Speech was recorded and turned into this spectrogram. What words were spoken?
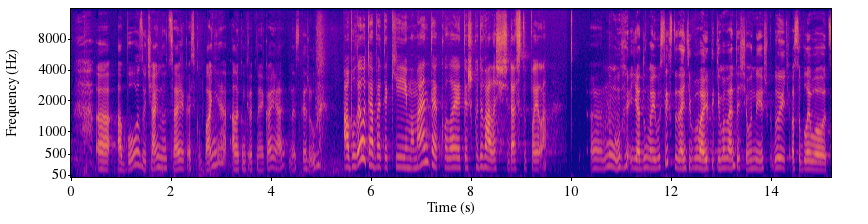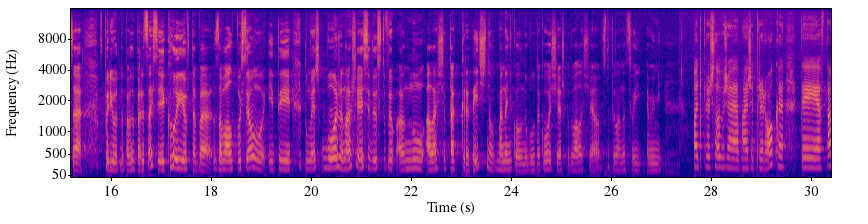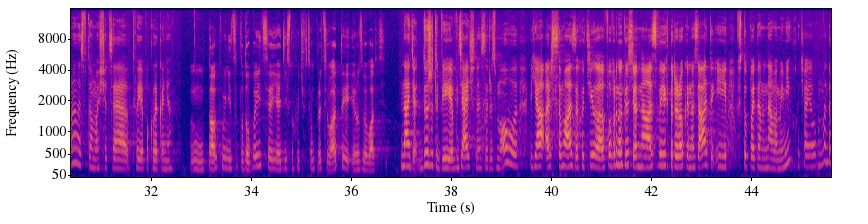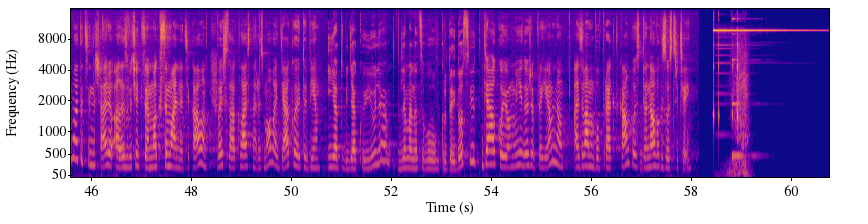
е, або, звичайно, це якась компанія, але конкретно яка я не скажу. А були у тебе такі моменти, коли ти шкодувала, що сюди вступила? Е, Ну, я думаю, у всіх студентів бувають такі моменти, що вони шкодують, особливо це в період, напевно, перед сесією, коли в тебе завал по всьому, і ти думаєш, боже, на що я сюди вступив? А, Ну, але щоб так критично, в мене ніколи не було такого, що я шкодувала, що я вступила на свої ММІ. От пройшло вже майже три роки. Ти впевнилась в тому, що це твоє покликання? Так, мені це подобається. Я дійсно хочу в цьому працювати і розвиватися. Надя, дуже тобі вдячна за розмову. Я аж сама захотіла повернутися на своїх три роки назад і вступити на ММІ, хоча я в математиці не шарю, але звучить це максимально цікаво. Вийшла класна розмова. Дякую тобі. І я тобі дякую, Юля. Для мене це був крутий досвід. Дякую, мені дуже приємно. А з вами був проект Кампус. До нових зустрічей.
